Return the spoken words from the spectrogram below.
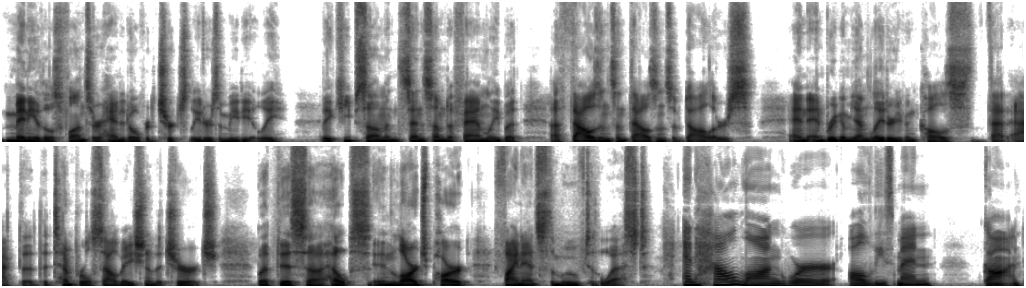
many of those funds are handed over to church leaders immediately. They keep some and send some to family, but uh, thousands and thousands of dollars. And, and Brigham Young later even calls that act the, the temporal salvation of the church but this uh, helps in large part finance the move to the West. And how long were all these men gone?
